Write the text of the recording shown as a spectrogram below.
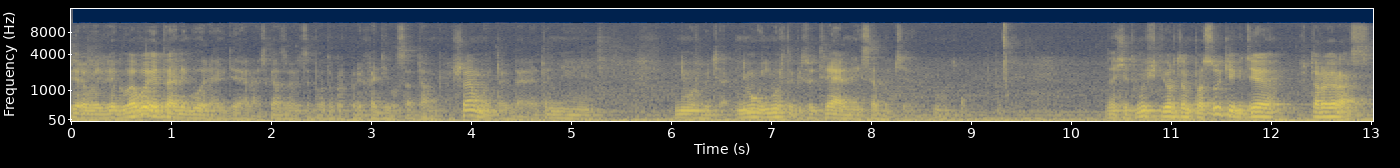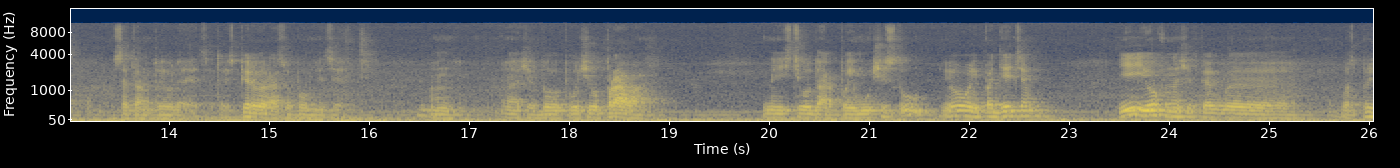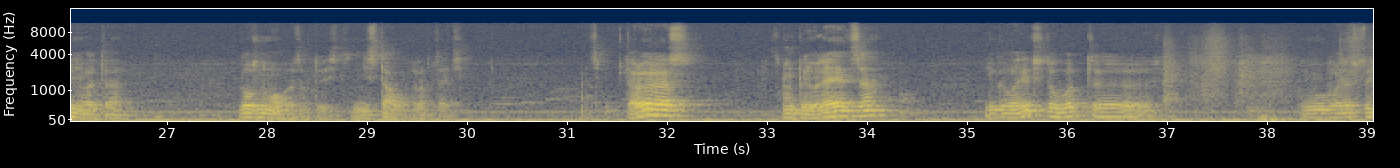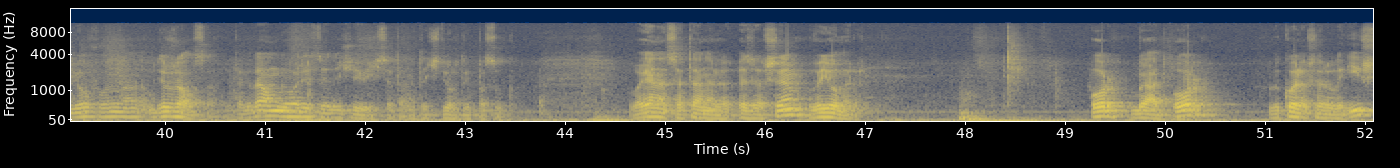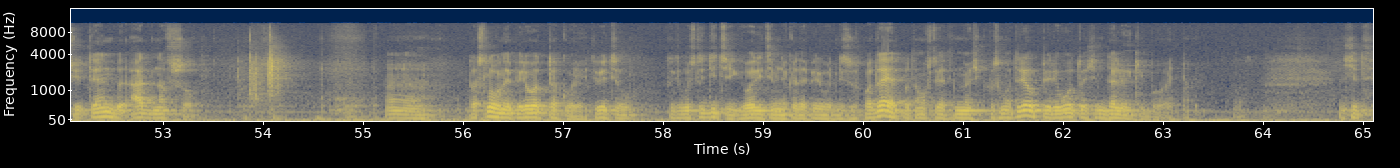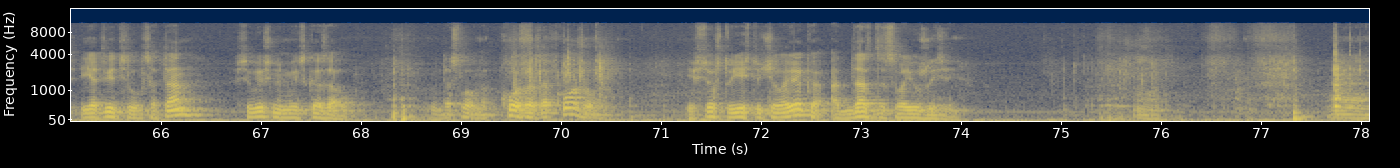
первые две главы это аллегория, где рассказывается про то, как приходил Сатан к Шему и так далее. Это не, не может быть, не, мог, не может описывать реальные события. Вот. Значит, мы в четвертом посуке, где второй раз Сатан появляется. То есть первый раз, вы помните, он значит, был, получил право нанести удар по имуществу его и по детям. И Иов, значит, как бы воспринял это должным образом, то есть не стал роптать. А второй раз он появляется и говорит, что вот э, ему говорят, что Йов он э, удержался. И тогда он говорит следующую вещь, Сатан, это четвертый посук. Ваяна сатана эзашем вейомер. Ор беад ор, веколя шерла иш, и тен беад навшо. Э, дословный перевод такой. Ответил, кстати, вы следите и говорите мне, когда перевод не совпадает, потому что я это немножечко посмотрел, перевод очень далекий бывает там. Значит, и ответил Сатан Всевышнему и сказал, дословно, кожа за кожу, и все, что есть у человека, отдаст за свою жизнь. Вот. А,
